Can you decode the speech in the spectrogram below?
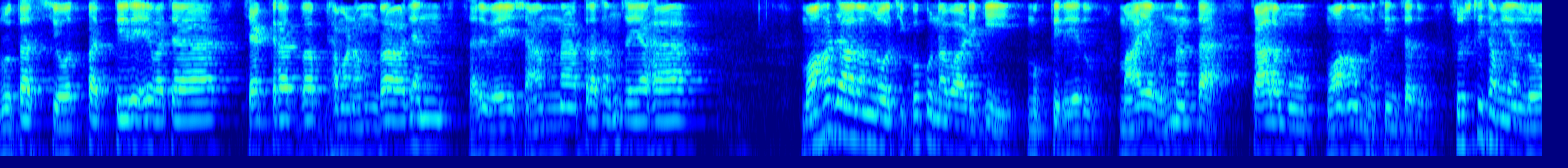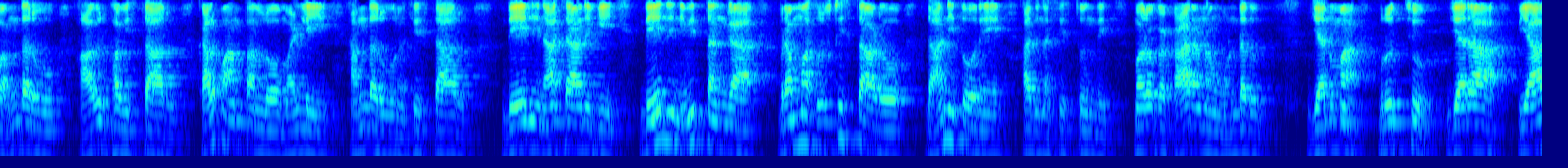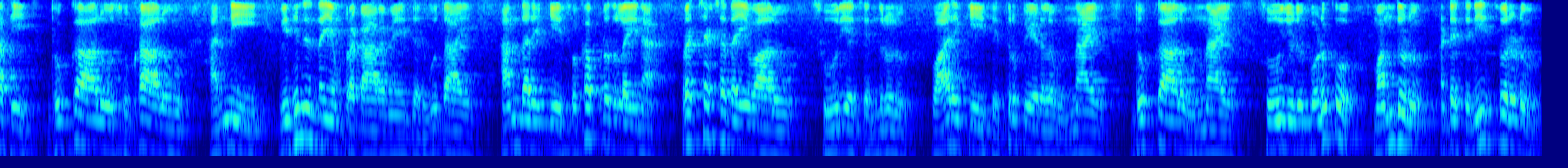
మృతస్యోత్పత్తిరేవ చ. చక్రద్వభ్రమణం రాజన్ సర్వేషాం నాత్ర సంశయ. మోహజాలంలో చిక్కుకున్నవాడికి ముక్తి లేదు మాయ ఉన్నంత కాలము మోహం నశించదు. సృష్టి సమయంలో అందరూ ఆవిర్భవిస్తారు కల్పాంతంలో మళ్ళీ అందరూ నశిస్తారు. దేని నాశానికి దేని నిమిత్తంగా బ్రహ్మ సృష్టిస్తాడో దానితోనే అది నశిస్తుంది. మరొక కారణం ఉండదు. జన్మ మృత్యు జర వ్యాధి దుఃఖాలు సుఖాలు అన్నీ విధి నిర్ణయం ప్రకారమే జరుగుతాయి. అందరికీ సుఖప్రదులైన ప్రత్యక్ష దైవాలు సూర్య చంద్రులు వారికి శత్రుపీడలు ఉన్నాయి దుఃఖాలు ఉన్నాయి. సూర్యుడు కొడుకు మందుడు అంటే శనీశ్వరుడు.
